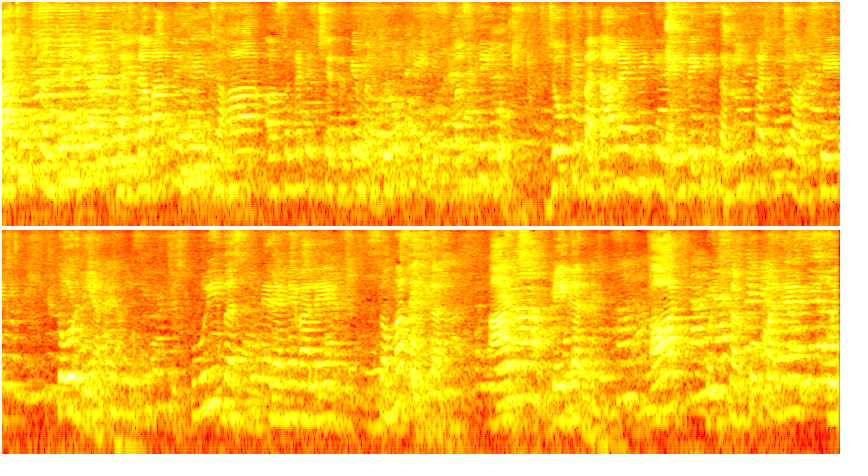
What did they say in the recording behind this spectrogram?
आज हम संजय नगर फरीदाबाद में हैं, जहाँ असंगठित क्षेत्र के मजदूरों की इस बस्ती को, जो कि बता रहे हैं कि रेलवे की ज़मीन पर थी और इसे तोड़ दिया गया। इस पूरी बस्ती में रहने वाले समस्त घर आज बेघर हैं और कोई सड़कों पर है, कोई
